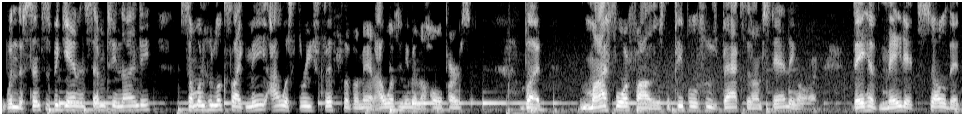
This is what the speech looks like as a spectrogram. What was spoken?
when the census began in 1790, someone who looks like me, I was three fifths of a man. I wasn't even a whole person. But my forefathers, the people whose backs that I'm standing on, they have made it so that,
